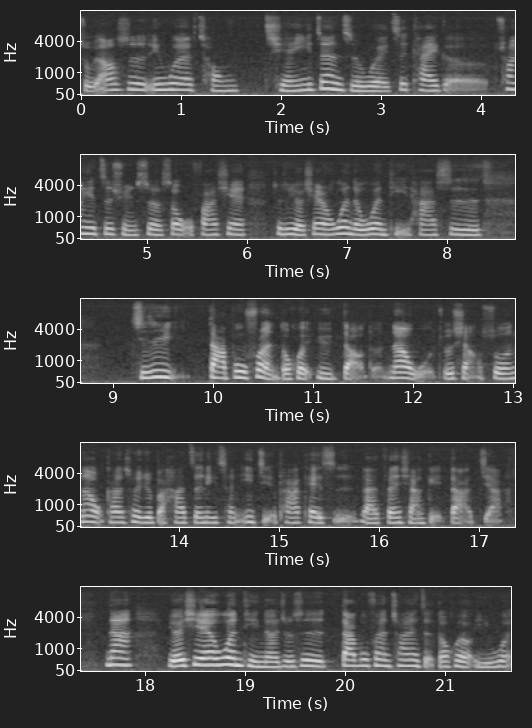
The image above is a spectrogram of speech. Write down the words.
主要是因为从前一阵子我一次开一个创业咨询社的时候，我发现就是有些人问的问题，他是其实大部分人都会遇到的。那我就想说，那我干脆就把它整理成一节 podcast 来分享给大家。那有一些问题呢，就是大部分创业者都会有疑问。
